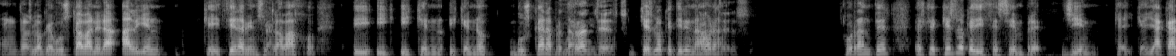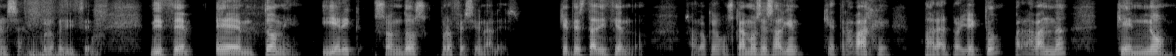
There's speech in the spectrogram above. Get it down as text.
Entonces lo que buscaban era alguien que hiciera bien su trabajo y, que, que, no buscara protagonismo. ¿Qué es lo que tienen ahora? currantes, es que, ¿qué es lo que dice siempre Jean? Que, que ya cansa con lo que dice. Dice, em, Tommy y Eric son dos profesionales. ¿Qué te está diciendo? O sea, lo que buscamos es alguien que trabaje para el proyecto, para la banda, que no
